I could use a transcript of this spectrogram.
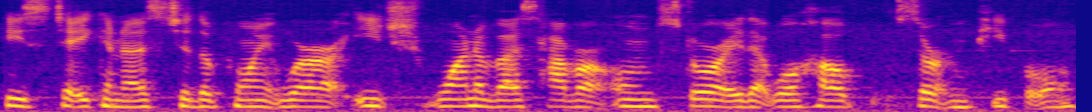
he's taken us to the point where each one of us have our own story that will help certain people.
